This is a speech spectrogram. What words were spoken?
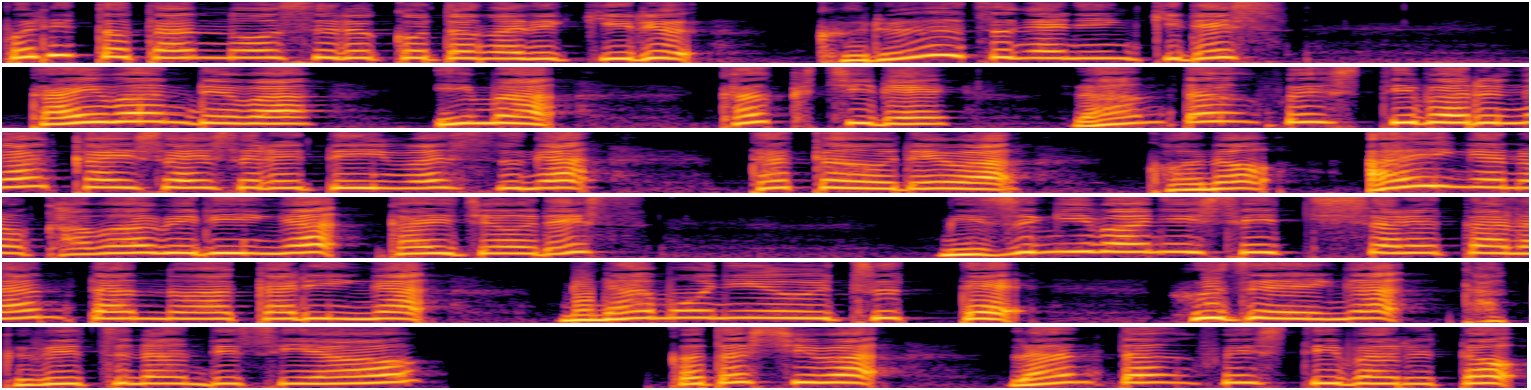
ぷりと堪能することができるクルーズが人気です。台湾では今各地でランタンフェスティバルが開催されていますが高尾ではこの愛画の川べりが会場です水際に設置されたランタンの明かりが水面に映って風情が格別なんですよ今年はランタンフェスティバルと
